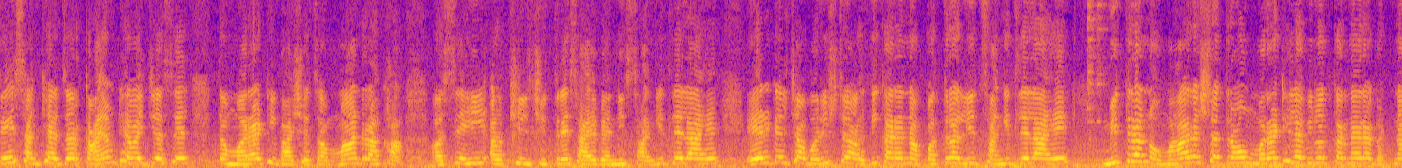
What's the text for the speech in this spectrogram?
ते संख्या जर कायम ठेवायची असेल तर मराठी भाषेचा मान राखा असेही अखिल चित्रे साहेब यांनी सांगितलेलं आहे. एअरटेलच्या वरिष्ठ अधिकाऱ्यांना पत्र लिहित सांगितलेलं आहे. मित्र मित्रांनो महाराष्ट्रात राहून मराठीला विरोध करणाऱ्या घटना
